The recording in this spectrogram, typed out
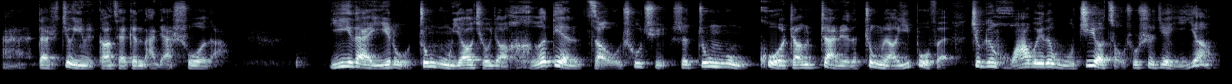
哎，但是就因为刚才跟大家说的“一带一路”，中共要求叫核电走出去，是中共扩张战略的重要一部分，就跟华为的五 G 要走出世界一样，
